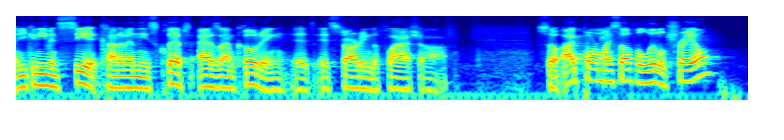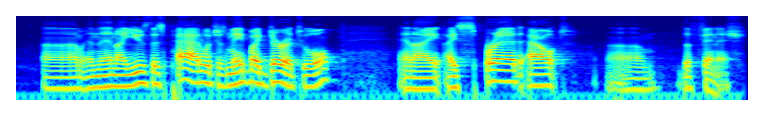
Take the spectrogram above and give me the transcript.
Uh, you can even see it kind of in these clips as I'm coating, it's, it's starting to flash off. So I pour myself a little trail, um, and then I use this pad, which is made by Duratool, and I, I spread out um, the finish.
